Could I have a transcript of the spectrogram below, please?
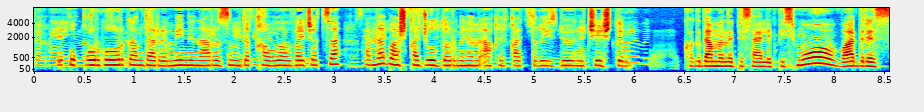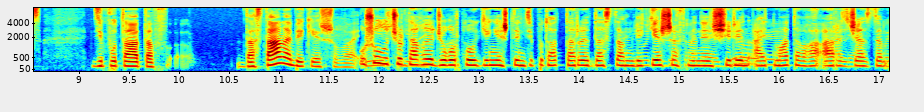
Укук коргоо органдары менин арызымды кабыл албай жатса анда башка жолдор менен акыйкатты издөөнү чечтим. когда мы написали письмо в адрес депутатов дастана бекешева ошол учурдагы жогорку кеңештин депутаттары дастан бекешев менен ширин айтматовага арыз жаздым.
